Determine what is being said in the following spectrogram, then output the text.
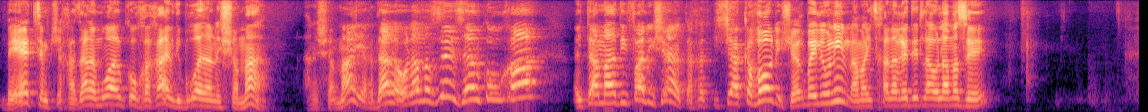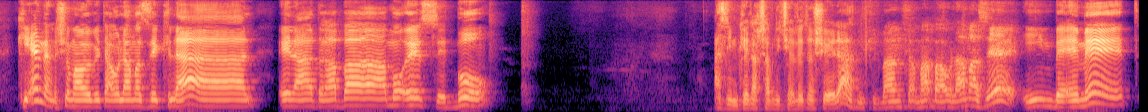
בעצם כשחז"ל אמרו על כורחך הם דיברו על הנשמה. הנשמה ירדה לעולם הזה, זה על כורחה. הייתה מעדיפה להישאר תחת כיסא הכבוד, להישאר בעליונים, למה היא צריכה לרדת לעולם הזה? כי אין הנשמה אוהבת העולם הזה כלל, אלא אדרבה מואסת בו. אז אם כן עכשיו נשאלת השאלה, אז בשביל מה הנשמה בעולם הזה, אם באמת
